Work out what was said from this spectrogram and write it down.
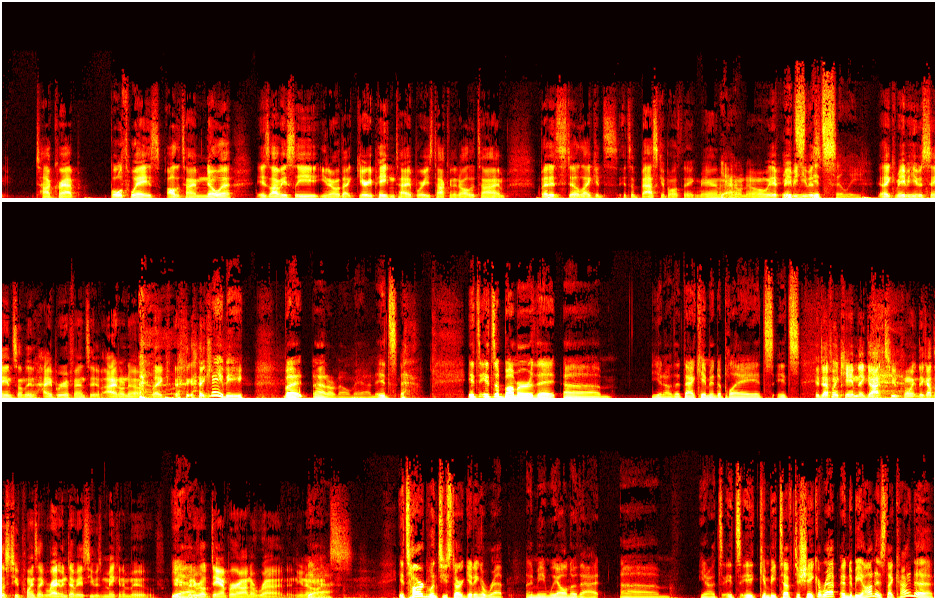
talk crap both ways all the time. Noah is obviously you know that Gary Payton type where he's talking it all the time, but it's still like it's it's a basketball thing, man. Yeah. I don't know if maybe it's, he was it's silly. like maybe he was saying something hyper offensive. I don't know. Like, like maybe but i don't know man it's it's it's a bummer that um you know that that came into play it's it's it definitely came. They got two point. They got those two points like right when WSU was making a move. Yeah. it put a real damper on a run, and you know Yeah. it's it's hard once you start getting a rep i mean we all know that um you know it's it's it can be tough to shake a rep and to be honest i kind of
